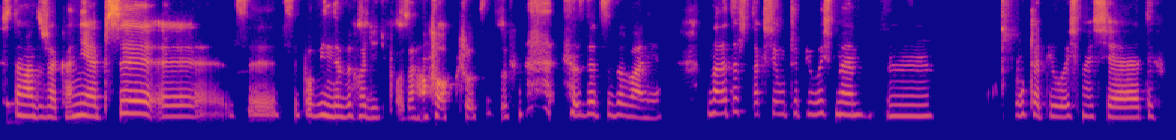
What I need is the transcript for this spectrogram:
Z temat rzeka. Nie, psy, y, psy, psy powinny wychodzić poza ogród. Zdecydowanie. No ale też tak się uczepiłyśmy... Mm, uczepiłyśmy się tych,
